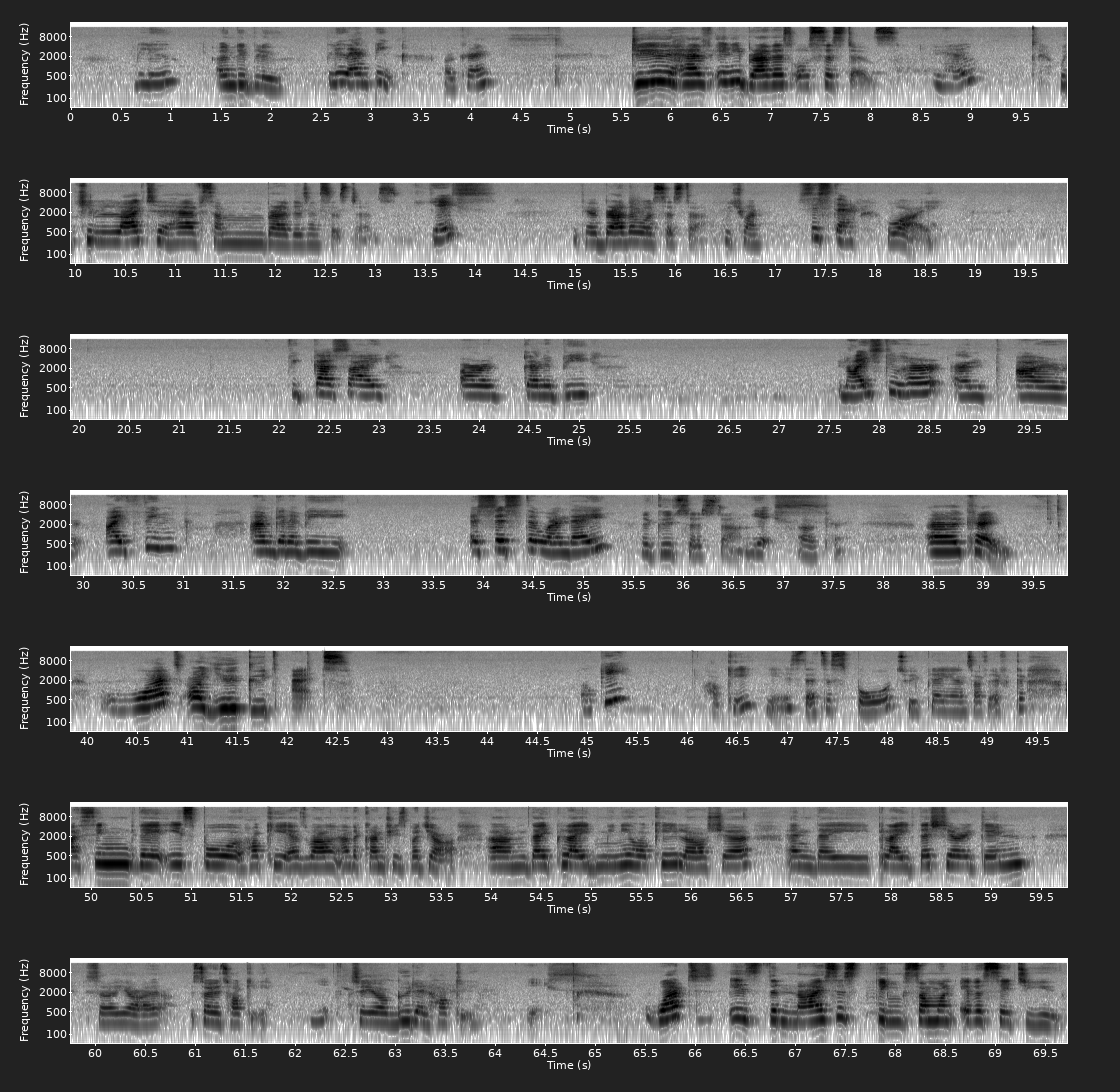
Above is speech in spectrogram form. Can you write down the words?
Blue. only blue Blue and pink. okay do you have any brothers or sisters No. would you like to have some brothers and sisters Yes. okay brother or sister which one Sister. why Because I are gonna be nice to her and I I think I'm gonna be a sister one day. a good sister Yes. okay okay what are you good at Okay. Hockey yes that's a sport. We play in south africa. I think there is sport hockey as well in other countries but yeah um, they played mini hockey last year and they played this year again. So yeah so it's hockey. Yes. so you're good at hockey. Yes. what is the nicest thing someone ever said to you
